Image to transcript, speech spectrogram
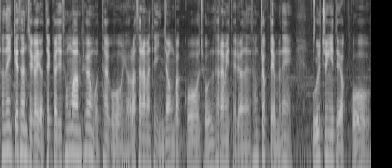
선생님께서는 제가 여태까지 속마음 표현 못하고 여러 사람한테 인정받고 좋은 사람이 되려는 성격 때문에 우울증이 되었고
